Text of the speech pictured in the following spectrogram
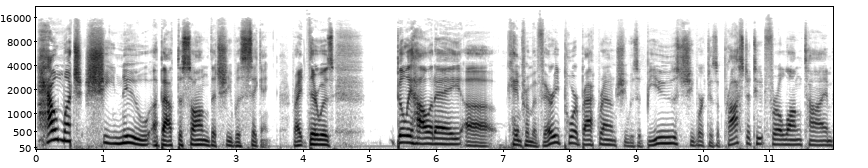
how much she knew about the song that she was singing. Right there was Billie Holiday. Uh, came from a very poor background. She was abused. She worked as a prostitute for a long time.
